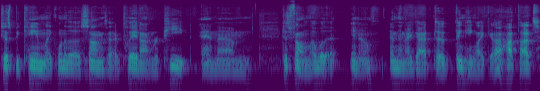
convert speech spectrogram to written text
just became like one of those songs that I played on repeat and um, just fell in love with it, you know. And then I got to thinking like, oh, Hot Thoughts,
